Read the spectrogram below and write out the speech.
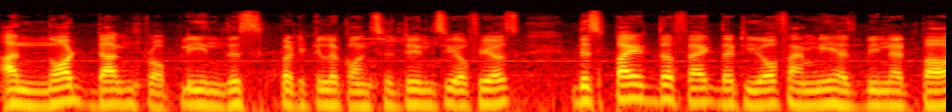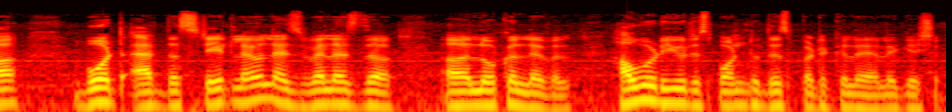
are not done properly in this particular constituency of yours, despite the fact that your family has been at power both at the state level as well as the uh, local level. How would you respond to this particular allegation?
